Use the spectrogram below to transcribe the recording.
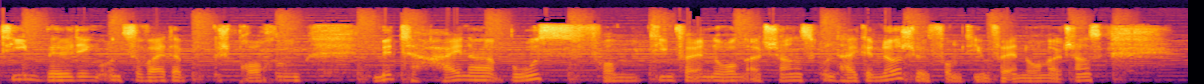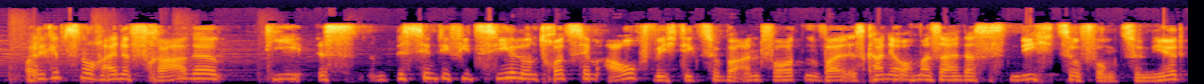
Teambuilding und so weiter gesprochen mit Heiner Boos vom Team Veränderung als Chance und Heike Nörschel vom Team Veränderung als Chance. Heute gibt es noch eine Frage, die ist ein bisschen diffizil und trotzdem auch wichtig zu beantworten, weil es kann ja auch mal sein, dass es nicht so funktioniert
